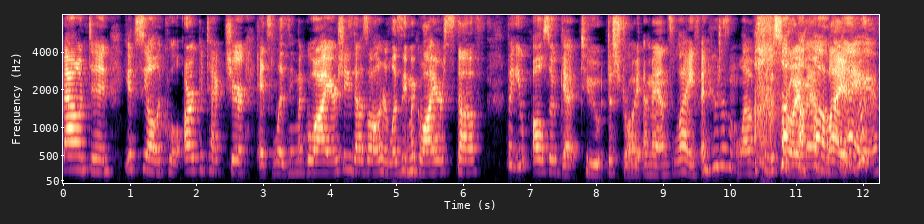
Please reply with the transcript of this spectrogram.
Fountain, you get to see all the cool architecture. It's Lizzie McGuire. She does all her Lizzie McGuire stuff. But you also get to destroy a man's life. And who doesn't love to destroy a man's life? Okay.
